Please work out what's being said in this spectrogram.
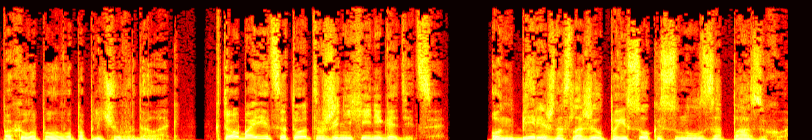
похлопал его по плечу вурдалак. «Кто боится, тот в женихи не годится». Он бережно сложил поясок и сунул за пазуху.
